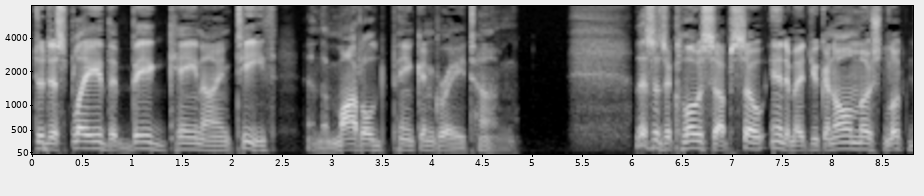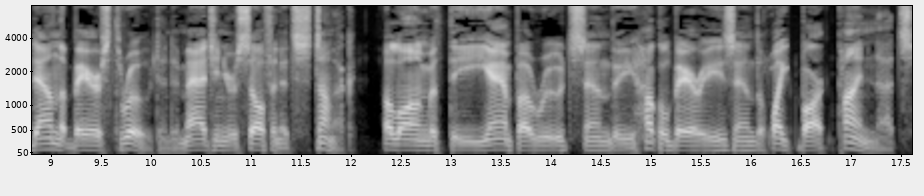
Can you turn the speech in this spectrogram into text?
to display the big canine teeth and the mottled pink and gray tongue. This is a close up so intimate you can almost look down the bear's throat and imagine yourself in its stomach along with the yampa roots and the huckleberries and the white bark pine nuts.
